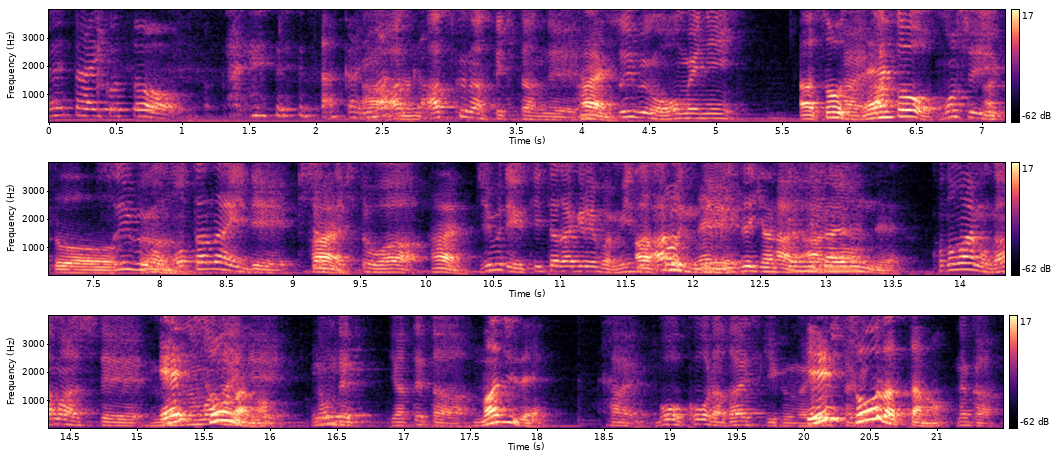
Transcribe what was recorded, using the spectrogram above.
伝えたいこと。なんかありますか？暑くなってきたんで、はい。水分を多めに、あそうですね、はい。あともしあと水分を持たないで来ちゃった人は、はい。ジムで言っていただければ水あるんでね。水100円ではい買えるんで、この前も我慢してえ水飲まないで飲んでやってた、マジで？はい、某コーラ大好き君がいまえしたけどそうだったの？なんか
